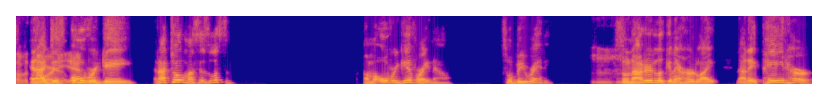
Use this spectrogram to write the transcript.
oh, and I just yeah. overgave. And I told him, I says, listen, I'm gonna overgive right now. So be ready. Mm-hmm. So now they're looking at her like, now they paid her.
